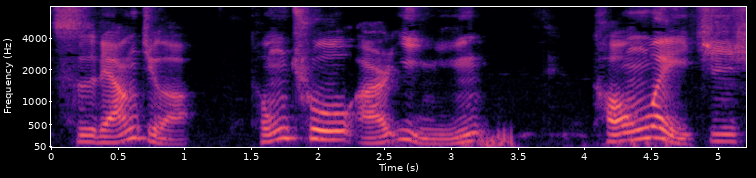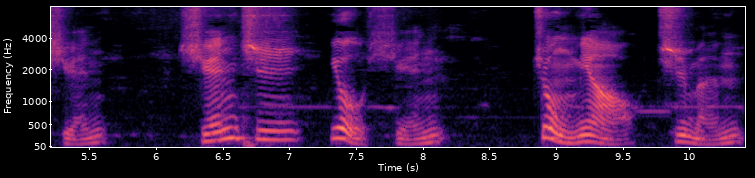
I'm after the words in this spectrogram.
此两者，同出而异名，同谓之玄。玄之又玄，众妙之门。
